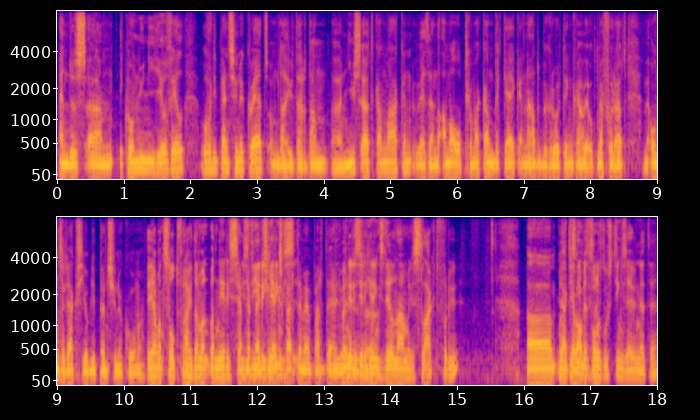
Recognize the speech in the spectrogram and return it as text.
En dus um, ik wil nu niet heel veel over die pensioenen kwijt, omdat je daar dan uh, nieuws uit kan maken. Wij zijn dat allemaal op het gemak aan het bekijken en na de begroting gaan wij ook met vooruit met onze reactie op die pensioenen komen. Ja, want slotvraag dan, wanneer is, is die regerings... in mijn partij. Wanneer is die eh, regeringsdeelname geslaagd voor u? Uh, ja, het is niet met volle goesting, zei u net, hè?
